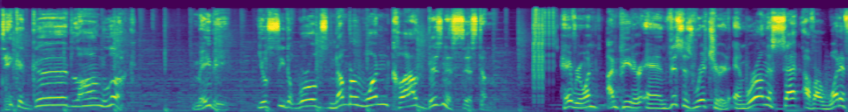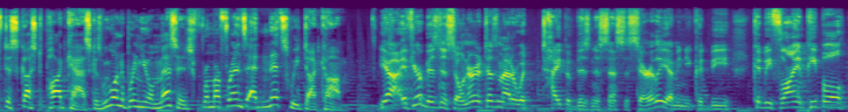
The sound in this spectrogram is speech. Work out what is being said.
Take a good long look. Maybe you'll see the world's number one cloud business system. Hey everyone, I'm Peter and this is Richard, and we're on the set of our What If Discussed podcast because we want to bring you a message from our friends at netsuite.com. Yeah, if you're a business owner, it doesn't matter what type of business necessarily. I mean, you could be could be flying people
